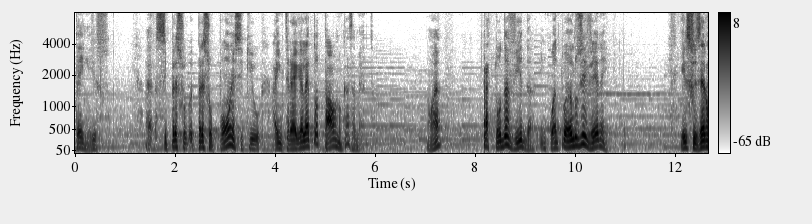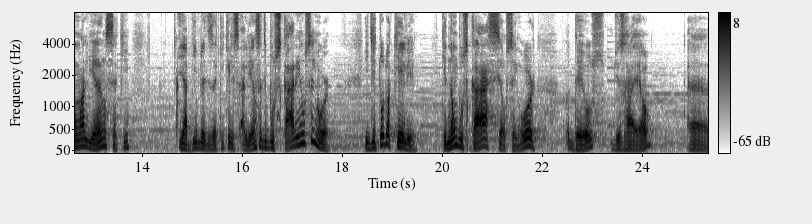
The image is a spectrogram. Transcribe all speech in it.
tem isso. É, se pressupõe-se que o, a entrega ela é total no casamento não é? Para toda a vida, enquanto ambos viverem. Eles fizeram uma aliança aqui, e a Bíblia diz aqui que eles aliança de buscarem o Senhor. E de todo aquele que não buscasse ao Senhor, Deus de Israel é,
